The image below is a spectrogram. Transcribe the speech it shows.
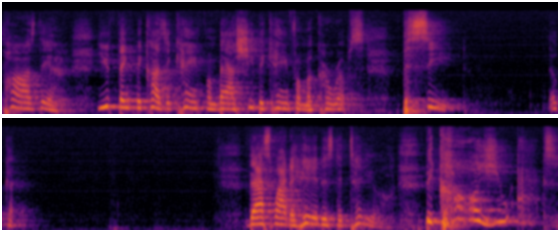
pause there. You think because it came from Bathsheba, came from a corrupt seed. Okay. That's why the head is the tail. Because you ask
